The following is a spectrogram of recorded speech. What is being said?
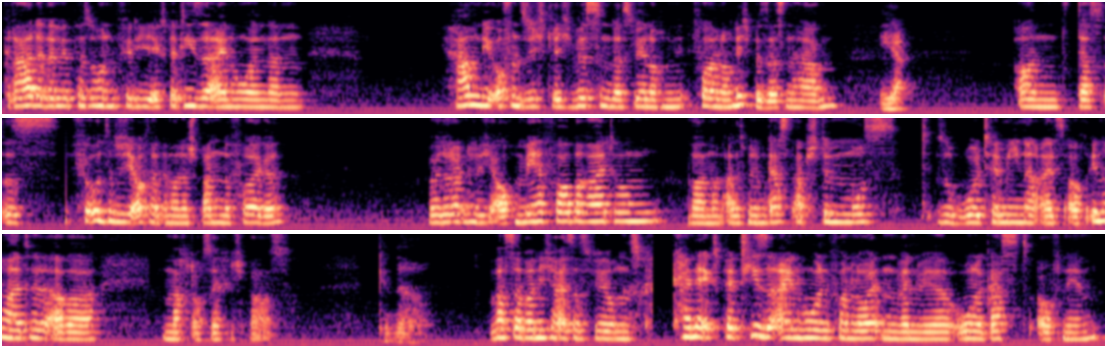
gerade wenn wir Personen für die Expertise einholen, dann haben die offensichtlich Wissen, das wir noch vorher noch nicht besessen haben. Ja. Und das ist für uns natürlich auch dann immer eine spannende Folge. Bedeutet natürlich auch mehr Vorbereitung, weil man alles mit dem Gast abstimmen muss, sowohl Termine als auch Inhalte, aber macht auch sehr viel Spaß. Genau. Was aber nicht heißt, dass wir uns keine Expertise einholen von Leuten, wenn wir ohne Gast aufnehmen.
